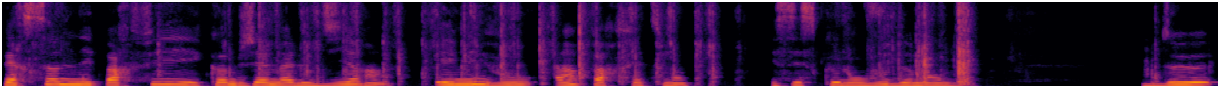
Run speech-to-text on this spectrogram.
Personne n'est parfait et comme j'aime à le dire, aimez-vous imparfaitement. Et c'est ce que l'on vous demande. De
